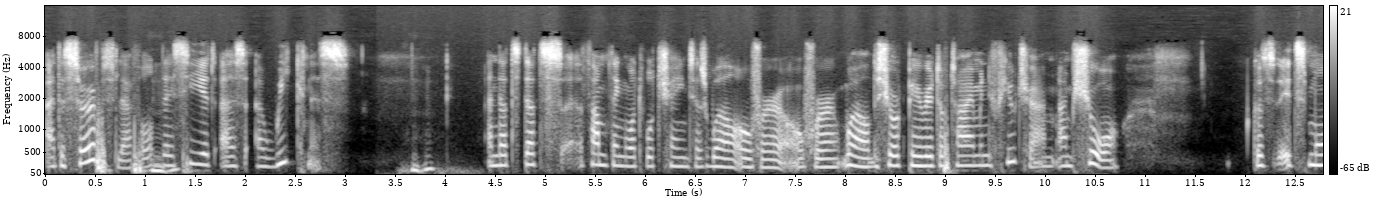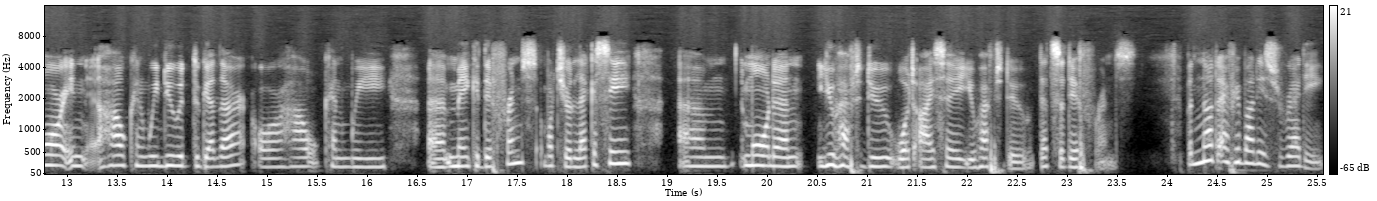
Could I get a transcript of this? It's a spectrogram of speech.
at a service level, they see it as a weakness. Mhm. And that's that's something what will change as well over over well the short period of time in the future. I'm, I'm sure, because it's more in how can we do it together, or how can we uh, make a difference? What's your legacy? Um, more than you have to do what I say you have to do. That's the difference but not everybody is ready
